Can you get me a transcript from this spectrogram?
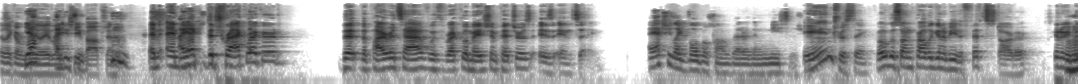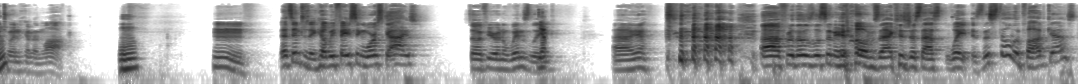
It's like a Yeah, really like cheap too. option. And and I act- the track record that the Pirates have with reclamation pitchers is insane. I actually like Vogelsong better than Nice. Interesting. Vogelsong probably going to be the fifth starter. It's going to be Mhm. between him and Locke. Mhm. Hmm. That's interesting. He'll be facing worse guys. So if you're in a wins league, Yep. uh, yeah. uh, for those listening at home, Zak has just asked, "Wait, is this still the podcast?"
